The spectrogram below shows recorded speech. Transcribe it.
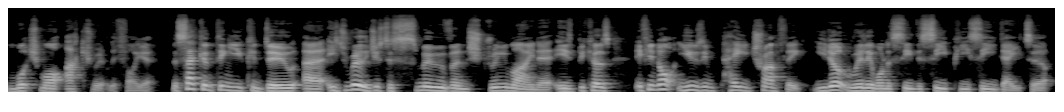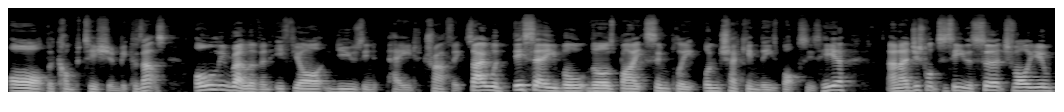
much more accurately for you. The second thing you can do uh, is really just to smooth and streamline it is because if you're not using paid traffic, you don't really want to see the CPC data or the competition because that's only relevant if you're using paid traffic. So I would disable those by simply unchecking these boxes here and I just want to see the search volume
